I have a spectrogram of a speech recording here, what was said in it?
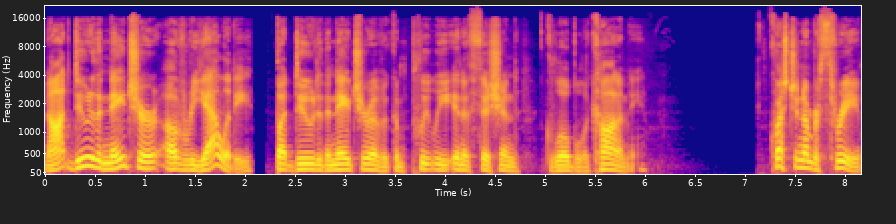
not due to the nature of reality, but due to the nature of a completely inefficient global economy. Question number three.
